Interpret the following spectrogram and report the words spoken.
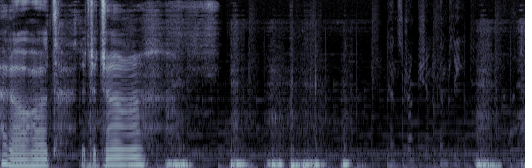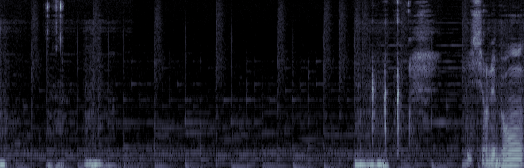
Alors, Ici on est bon.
